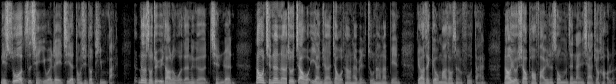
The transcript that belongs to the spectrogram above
你所有之前以为累积的东西都停摆。那个时候就遇到了我的那个前任，然后我前任呢就叫我毅然决然叫我上台北住他那边，不要再给我妈造成负担。然后有需要跑法院的时候，我们在南下就好了。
